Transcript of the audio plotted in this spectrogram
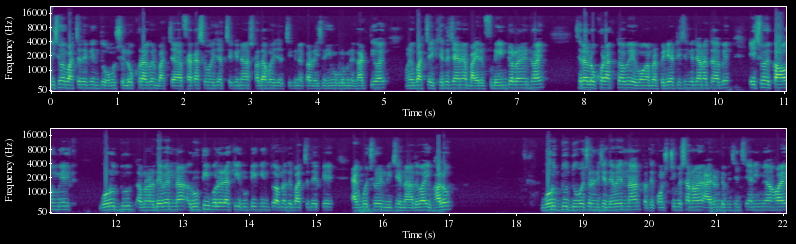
এই সময় বাচ্চাদের কিন্তু অবশ্যই লক্ষ্য রাখবেন, বাচ্চা ফ্যাকাসে হয়ে যাচ্ছে কিনা, সাদা হয়ে যাচ্ছে কিনা, কারণ এই সময় হিমোগ্লোবিনের ঘাটতি হয়। অনেক বাচ্চাই খেতে চায় না, বাইরের ফুডে ইনটলারেন্ট হয়। সেটা লক্ষ্য রাখতে হবে এবং আপনার পেডিয়াট্রিশিয়ানকে জানাতে হবে। এই সময় কাউ মিল্ক গরুর দুধ আপনারা দেবেন না। রুটি বলে রাখি, রুটি কিন্তু আপনাদের বাচ্চাদেরকে এক বছরের নিচে না দেওয়াই ভালো। গরুর দুধ দু বছরের নিচে দেবেন না, তাতে কনস্টিপেশন হয় আয়রন ডেফিসিয়েন্সি অ্যানিমিয়া হয়,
